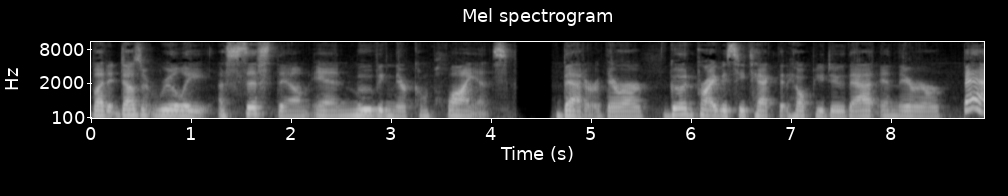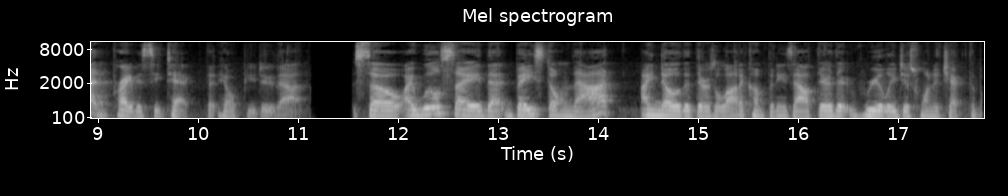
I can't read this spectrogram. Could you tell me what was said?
but it doesn't really assist them in moving their compliance better. There are good privacy tech that help you do that, and there are bad privacy tech that help you do that. So I will say that based on that, I know that there's a lot of companies out there that really just want to check the box.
